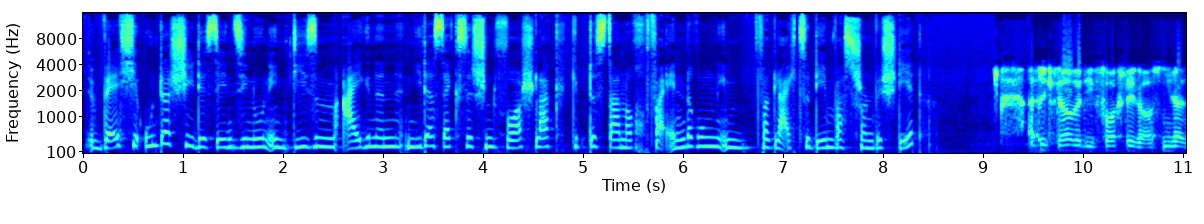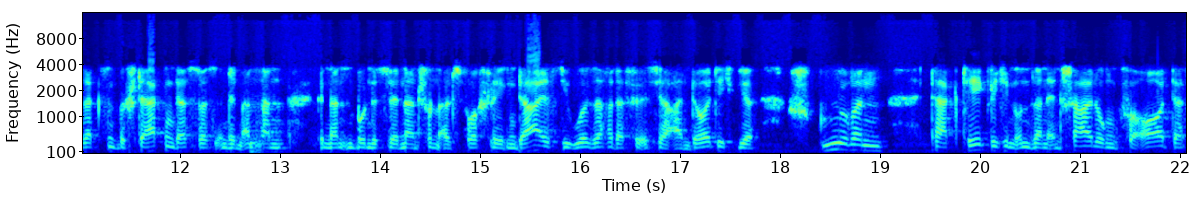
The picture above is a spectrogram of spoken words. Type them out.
welche Unterschiede sehen Sie nun in diesem eigenen niedersächsischen Vorschlag? Gibt es da noch Veränderungen im Vergleich zu dem, was schon besteht? Also ich glaube, die Vorschläge aus Niedersachsen bestärken das, was in den anderen genannten Bundesländern schon als Vorschlägen da ist. Die Ursache dafür ist ja eindeutig. Wir spüren tagtäglich in unseren Entscheidungen vor Ort, dass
